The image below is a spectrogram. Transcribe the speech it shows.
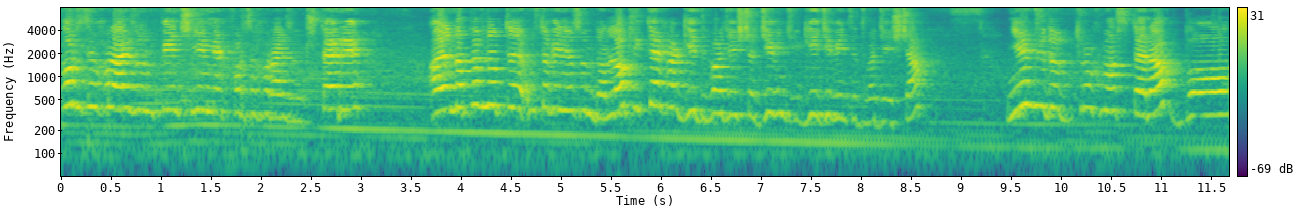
Forza Horizon 5, nie wiem jak Forza Horizon 4, ale na pewno te ustawienia są do Logitecha G29 i G920. Nie wiem czy do Truchmastera, bo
